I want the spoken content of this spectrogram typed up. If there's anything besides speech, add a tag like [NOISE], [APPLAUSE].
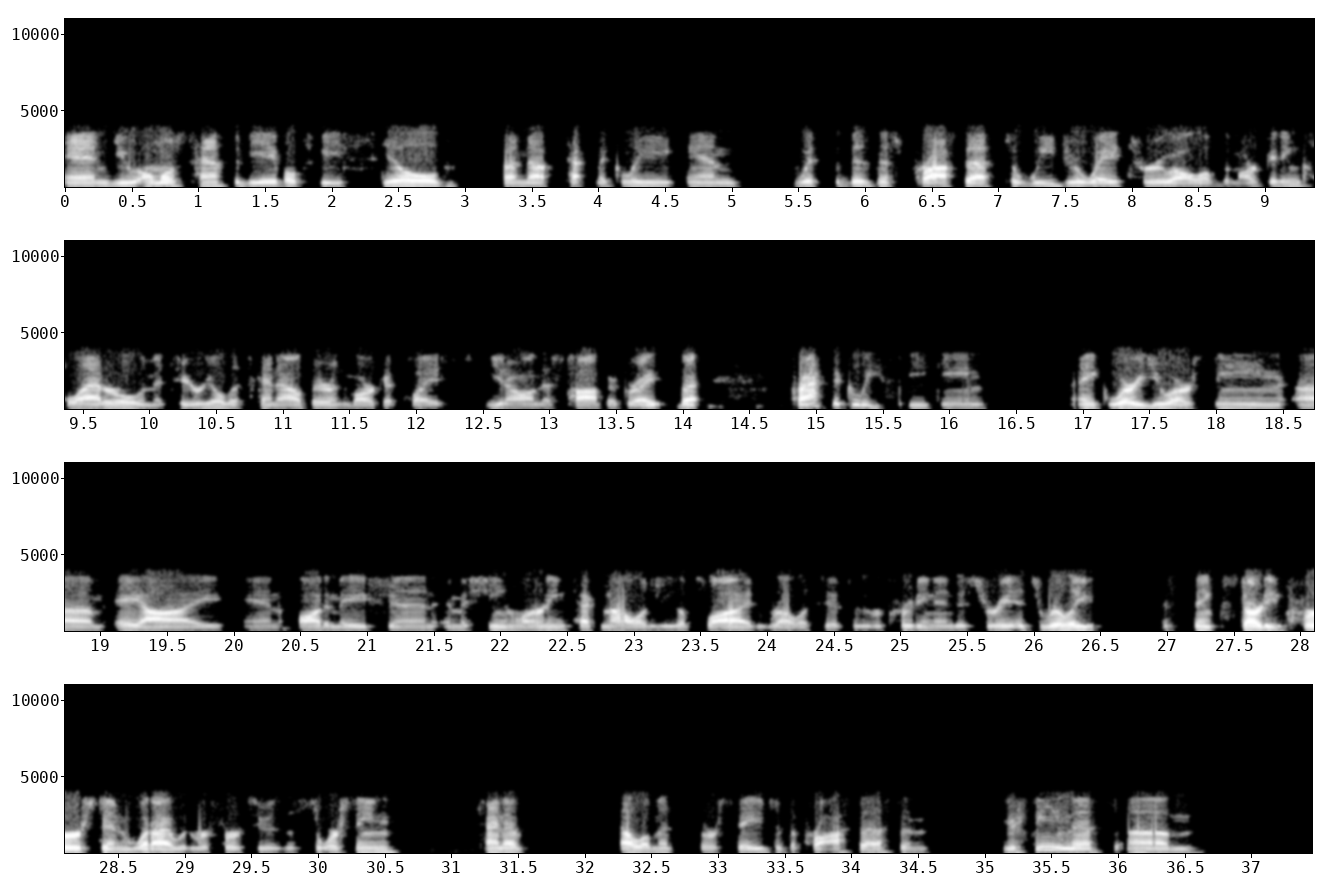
and you almost have to be able to be skilled enough technically and with the business process to weed your way through all of the marketing collateral and material that's kind of out there in the marketplace, you know, on this topic, right? But practically speaking, I think where you are seeing um, AI and automation and machine learning technologies applied relative to the recruiting industry, it's really I think starting first in what I would refer to as the sourcing kind of element or stage of the process. And you're seeing this, um,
